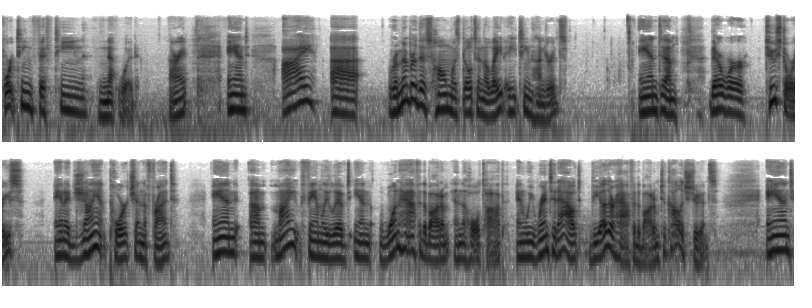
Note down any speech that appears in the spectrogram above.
1415 Nutwood. All right. And I uh, remember this home was built in the late 1800s. And um, there were two stories and a giant porch in the front. And um, my family lived in one half of the bottom and the whole top, and we rented out the other half of the bottom to college students. And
